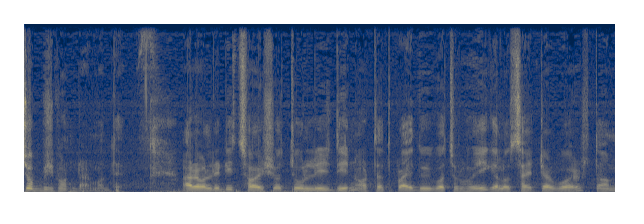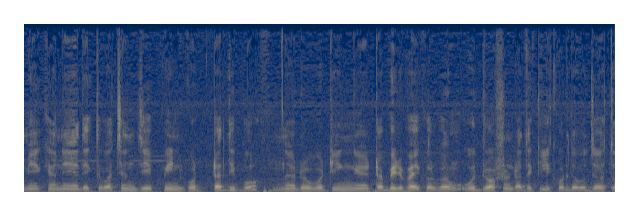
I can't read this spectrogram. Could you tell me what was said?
চব্বিশ ঘণ্টার মধ্যে। আর অলরেডি ছয়শো চল্লিশ দিন, অর্থাৎ প্রায় দুই বছর হয়েই গেল সাইটটার বয়স তো আমি এখানে দেখতে পাচ্ছেন যে পিনকোডটা দিব রোবোটিংটা ভেরিফাই করব এবং উইথড্র অপশনটাতে ক্লিক করে দেবো। যেহেতু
